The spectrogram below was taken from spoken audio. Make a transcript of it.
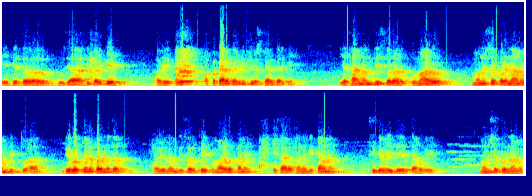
एक तो पूजा आदि करके और एक अपकार करके, तिरस्कार करके। यथा नंदीश्वर, कुमारो, मनुष्य परिणाम भित्वा देवत्व परिणत। पहले नंदीश्वर थे कुमार अवस्था में ऐसा आराधना के काम शीघ्र ही देवता हो गए। मनुष्य परिणाम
